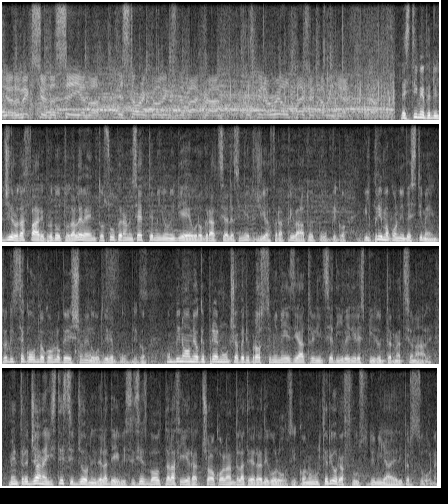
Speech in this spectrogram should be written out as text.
You know, the mixture of the sea and the historic buildings in the background. Le stime per il giro d'affari prodotto dall'evento superano i 7 milioni di euro grazie alla sinergia fra privato e pubblico, il primo con investimento ed il secondo con location ed ordine pubblico, un binomio che preannuncia per i prossimi mesi altre iniziative di respiro internazionale, mentre già negli stessi giorni della Davis si è svolta la fiera Chocoland La Terra dei Golosi, con un ulteriore afflusso di migliaia di persone,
